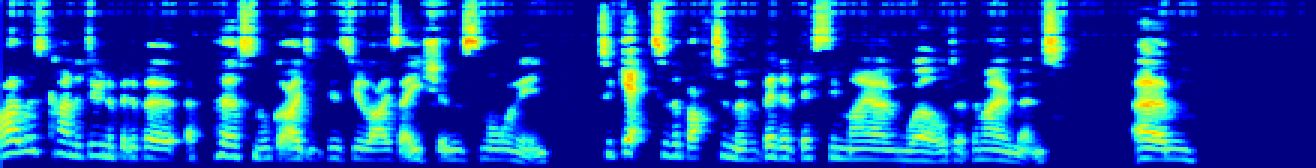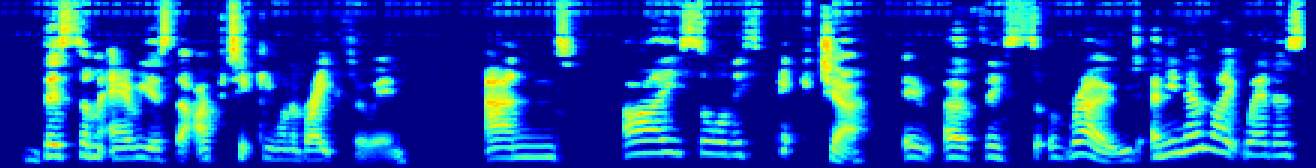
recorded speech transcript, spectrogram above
I was kind of doing a bit of a, a personal guided visualization this morning to get to the bottom of a bit of this in my own world at the moment. Um, there's some areas that I particularly want to break through in. And I saw this picture of this road. And you know, like where there's,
